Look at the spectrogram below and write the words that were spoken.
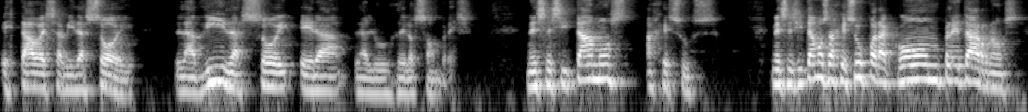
estaba esa vida soy. La vida soy era la luz de los hombres. Necesitamos a Jesús Necesitamos a Jesús para completarnos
